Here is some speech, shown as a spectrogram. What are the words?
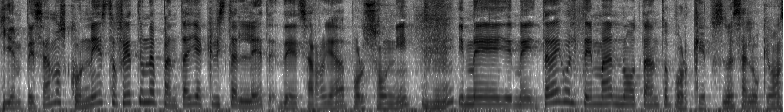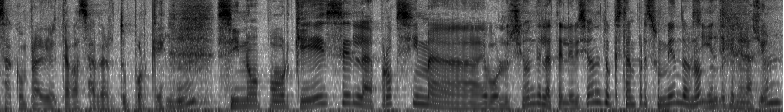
y empezamos con esto. Fíjate, una pantalla Crystal LED desarrollada por Sony y me, me traigo el tema no tanto porque pues, no es algo que vamos a comprar y ahorita vas a ver tú por qué, sino porque es la próxima evolución de la televisión, es lo que están presumiendo, ¿no? Siguiente generación.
